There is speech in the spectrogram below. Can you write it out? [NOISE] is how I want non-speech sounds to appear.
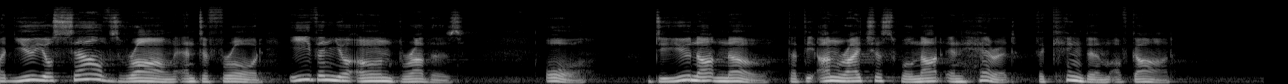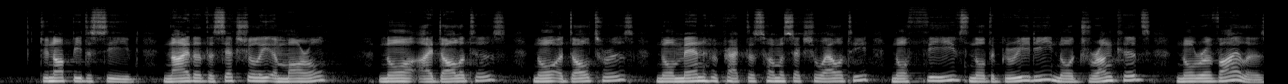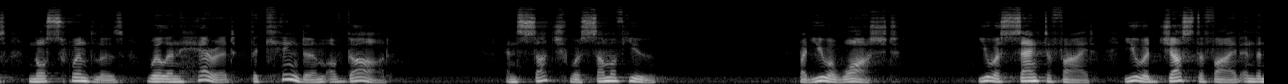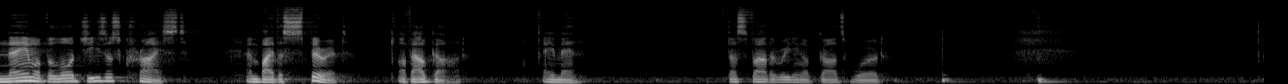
But you yourselves wrong and defraud, even your own brothers. Or do you not know that the unrighteous will not inherit the kingdom of God. Do not be deceived, neither the sexually immoral, nor idolaters, nor adulterers, nor men who practice homosexuality, nor thieves, nor the greedy, nor drunkards, nor revilers, nor swindlers will inherit the kingdom of God. And such were some of you. But you were washed, you were sanctified you were justified in the name of the Lord Jesus Christ and by the Spirit of our God. Amen. Thus far, the reading of God's Word.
